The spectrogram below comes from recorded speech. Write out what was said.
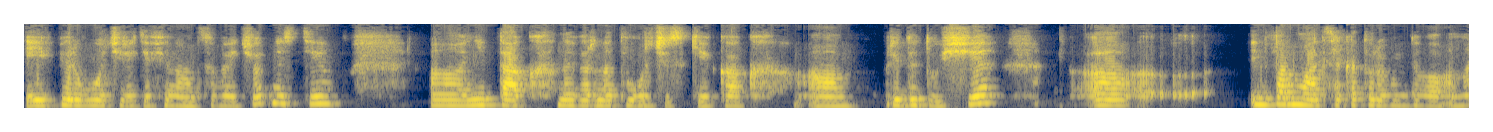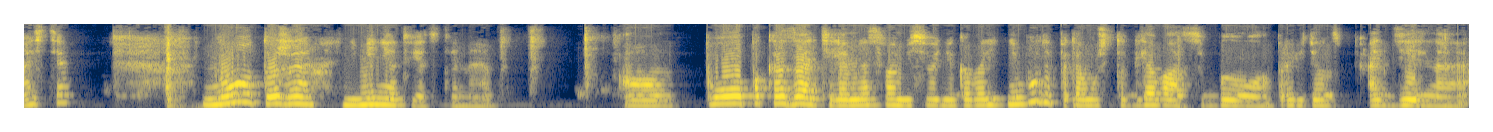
и в первую очередь о финансовой отчетности. А, не так, наверное, творческие, как а, предыдущая а, информация, которую вам давала Настя, но тоже не менее ответственная. По показателям я с вами сегодня говорить не буду, потому что для вас был проведен отдельный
